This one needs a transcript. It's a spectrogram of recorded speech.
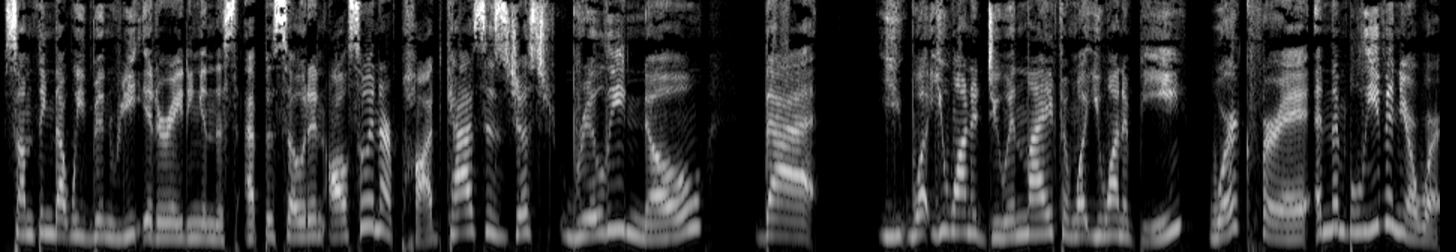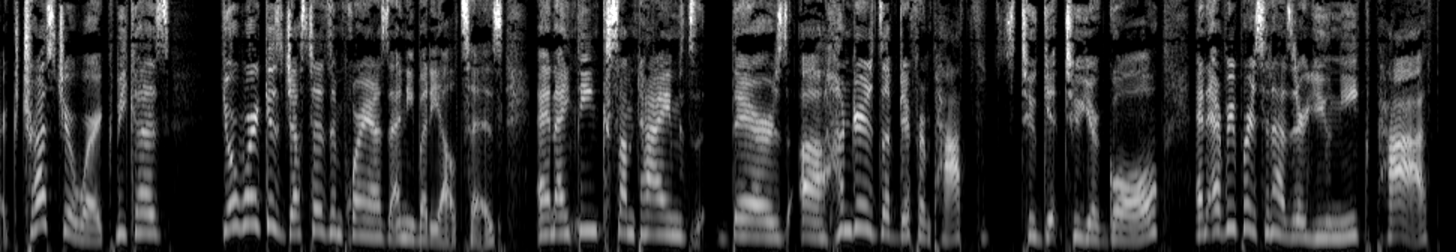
something that we've been reiterating in this episode and also in our podcast is just really know that you, what you want to do in life and what you want to be, work for it, and then believe in your work. Trust your work because your work is just as important as anybody else's. And I think sometimes there's uh, hundreds of different paths to get to your goal, and every person has their unique path,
